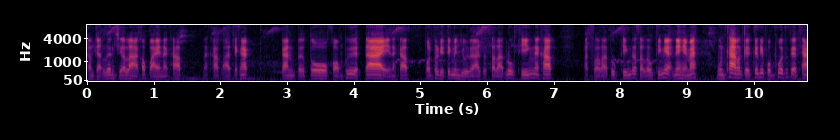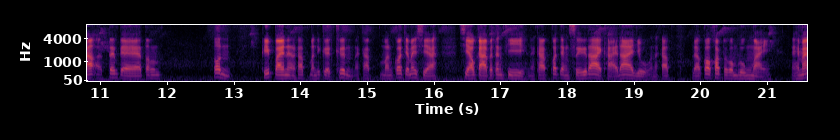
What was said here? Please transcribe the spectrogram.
กำจัดเรื่องเชื้อราเข้าไปนะครับนะครับ อาจจะงักการเติบโตของพืชได้นะครับ ผลผลิตที่มันอยู่อาจจะสลัดลูกทิ้งนะครับอัสระทุกทิ้งถ้าสระทุกทิ้งเนี่ยเนี่ยเห็นไหมมูลค่ามันเกิดขึ้นที่ผมพูดตั้งแต่เช้าตั้งแต่ตอนต้น ลิปไปเนยนะครับ มันที่เกิดขึ้นนะครับ มันก็จะไม่เสียเสียโอกาสไปทันทีนะครับ ก็ยังซื้อได้ขายได้อยู่นะครับ แล้วก็ค่อยไปบำรุงใหม่เห็นไหม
